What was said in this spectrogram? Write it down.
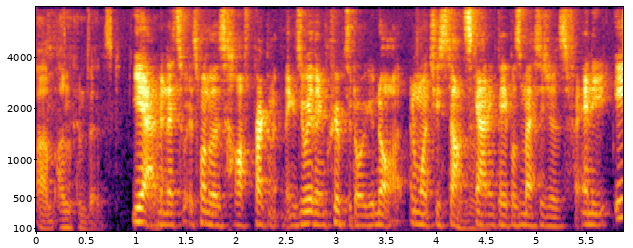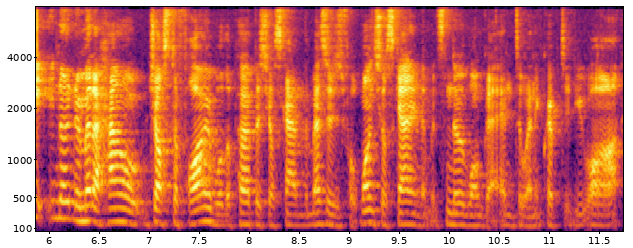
um, unconvinced. Yeah, I mean, it's, it's one of those half pregnant things. You're either encrypted or you're not. And once you start scanning people's messages for any, it, you know, no matter how justifiable the purpose you're scanning the messages for, once you're scanning them, it's no longer end to end encrypted. You are,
